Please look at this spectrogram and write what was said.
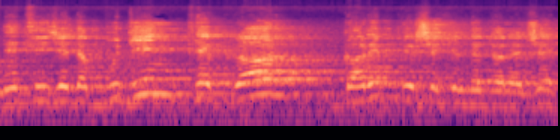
neticede bu din tekrar garip bir şekilde dönecek.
